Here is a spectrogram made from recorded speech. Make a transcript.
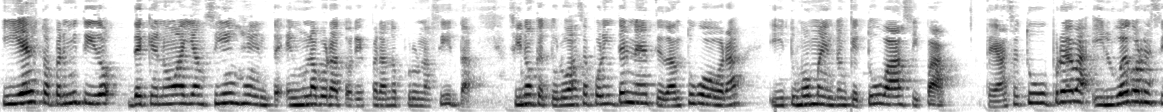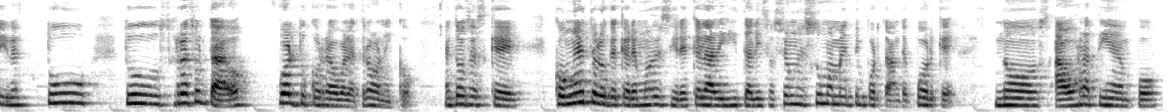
Y esto ha permitido que no hayan 100 gente en un laboratorio esperando por una cita, sino que tú lo haces por internet, te dan tu hora y tu momento en que tú vas y pa, te haces tu prueba y luego recibes tu, tus resultados por tu correo electrónico. Entonces, que con esto lo que queremos decir es que la digitalización es sumamente importante porque nos ahorra tiempo,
